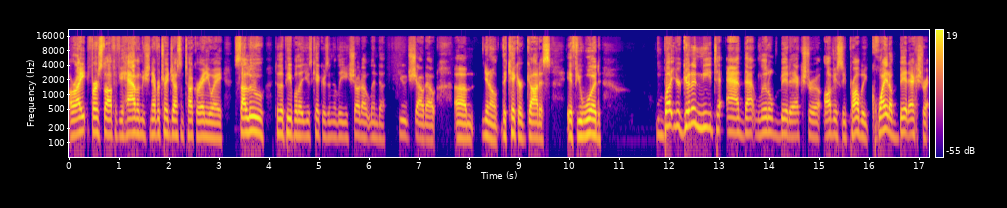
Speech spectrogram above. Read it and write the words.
All right. First off, if you have him, you should never trade Justin Tucker anyway. Salute to the people that use kickers in the league. Shout out Linda. Huge shout out. Um, you know, the kicker goddess, if you would but you're gonna need to add that little bit extra obviously probably quite a bit extra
